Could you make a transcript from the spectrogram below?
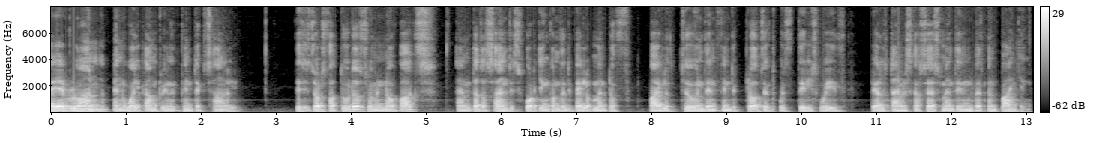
Hi everyone and welcome to the INFINITECH channel. This is George Fatouros from Innov-Acts. I'm data scientist working on the development of Pilot 2 in the INFINITECH project which deals with real-time risk assessment in investment banking.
